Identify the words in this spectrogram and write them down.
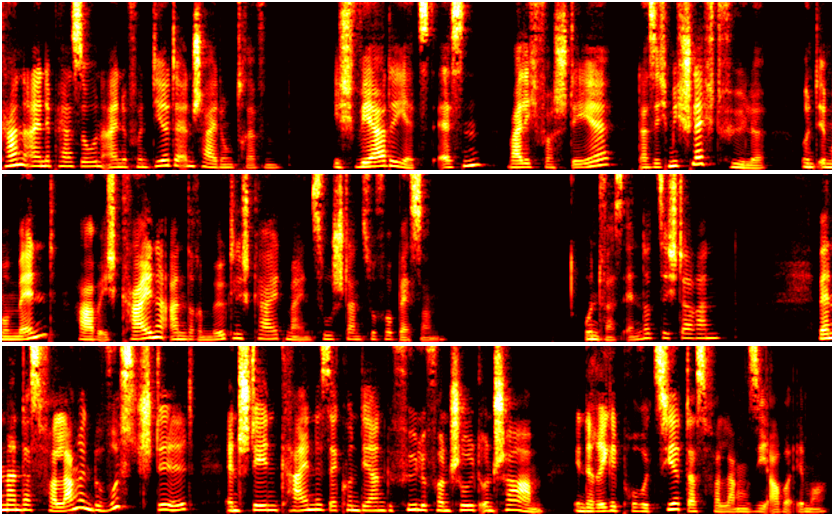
kann eine Person eine fundierte Entscheidung treffen. Ich werde jetzt essen, weil ich verstehe, dass ich mich schlecht fühle und im Moment habe ich keine andere Möglichkeit, meinen Zustand zu verbessern. Und was ändert sich daran? Wenn man das Verlangen bewusst stillt, entstehen keine sekundären Gefühle von Schuld und Scham. In der Regel provoziert das Verlangen sie aber immer.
